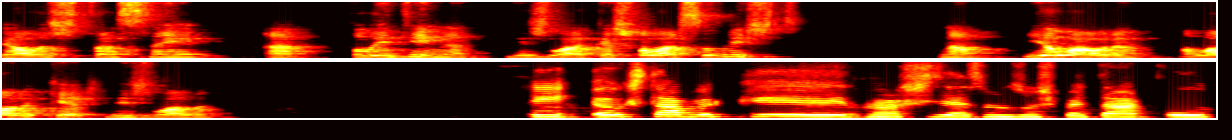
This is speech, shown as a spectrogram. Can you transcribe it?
ela está sem. Ah, Valentina, diz lá, queres falar sobre isto? Não. E a Laura? A Laura quer, diz Laura. Sim, eu gostava que nós fizéssemos um espetáculo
